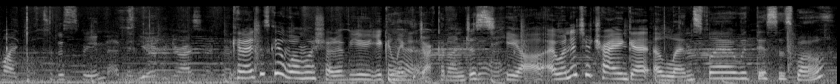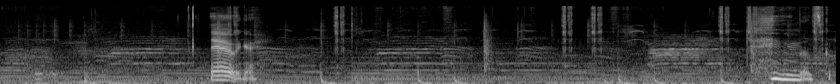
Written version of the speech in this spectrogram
like to the spin and then you open your eyes and open Can I just get one more shot of you? You can leave the jacket on just here. I wanted to try and get a lens flare with this as well. There we go. That's cool.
